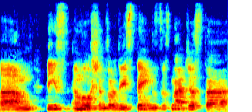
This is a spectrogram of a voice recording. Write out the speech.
um, these emotions or these things. It's not just uh,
